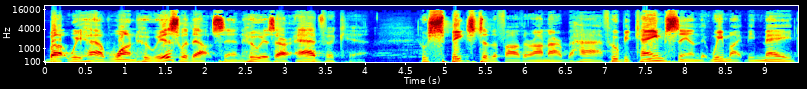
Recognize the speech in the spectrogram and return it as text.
But we have one who is without sin, who is our advocate who speaks to the Father on our behalf, who became sin that we might be made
